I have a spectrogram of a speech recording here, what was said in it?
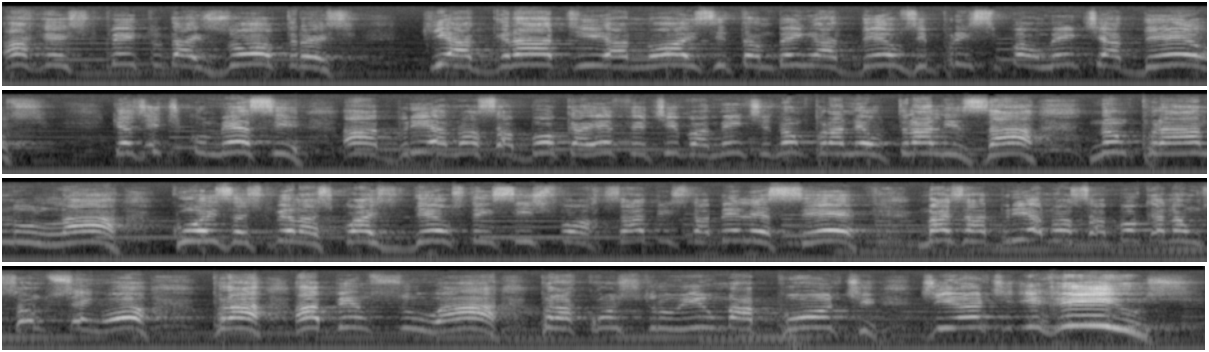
a respeito das outras que agrade a nós e também a Deus, e principalmente a Deus que a gente comece a abrir a nossa boca efetivamente, não para neutralizar, não para anular coisas pelas quais Deus tem se esforçado em estabelecer, mas abrir a nossa boca na unção do Senhor para abençoar, para construir uma ponte diante de rios.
